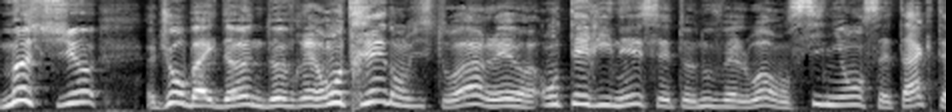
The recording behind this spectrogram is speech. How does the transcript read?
Monsieur Joe Biden devrait entrer dans l'histoire et euh, entériner cette nouvelle loi en signant cet acte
